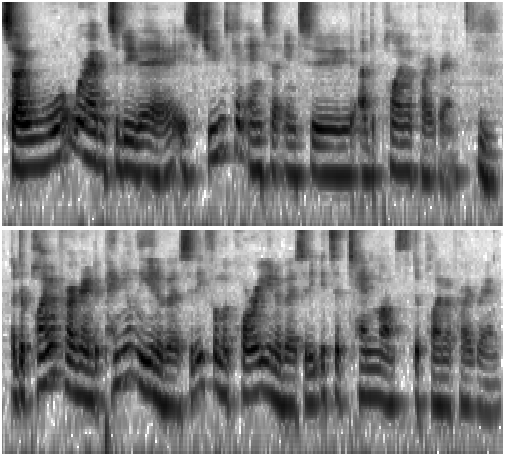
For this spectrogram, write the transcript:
So, what we're able to do there is students can enter into a diploma program. Mm. A diploma program, depending on the university, for Macquarie University, it's a 10 month diploma program.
